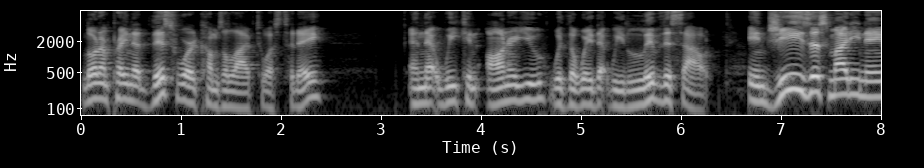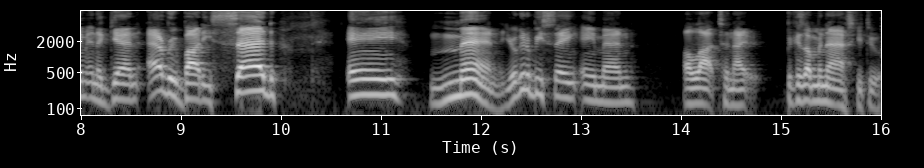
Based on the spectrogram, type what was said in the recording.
Lord, I'm praying that this word comes alive to us today and that we can honor you with the way that we live this out. In Jesus' mighty name. And again, everybody said, Amen. You're going to be saying amen a lot tonight because I'm going to ask you to.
